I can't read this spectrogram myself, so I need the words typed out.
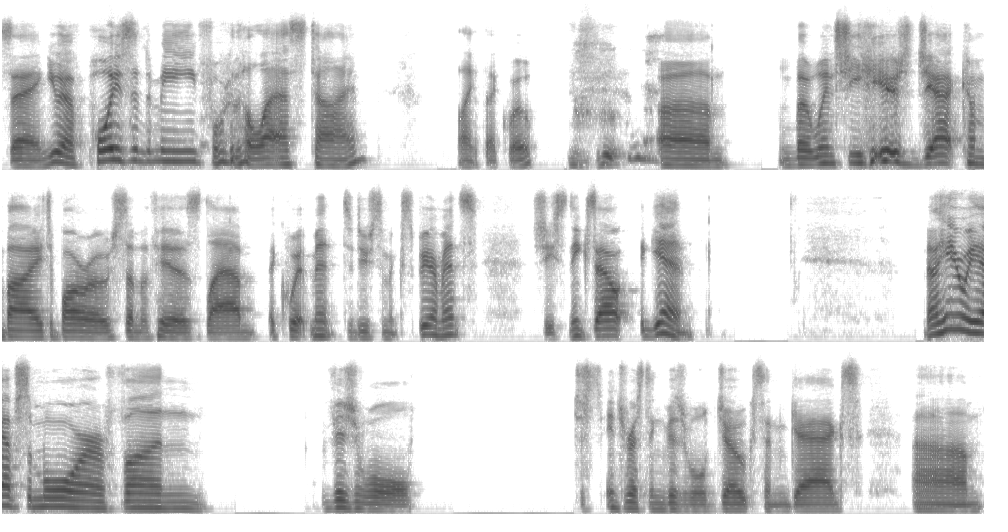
saying, "You have poisoned me for the last time." I like that quote. um, but when she hears Jack come by to borrow some of his lab equipment to do some experiments, she sneaks out again. Now, here we have some more fun visual, just interesting visual jokes and gags. Um,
